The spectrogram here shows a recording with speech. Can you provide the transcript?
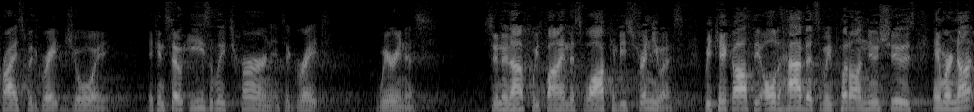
Christ with great joy, it can so easily turn into great weariness. Soon enough, we find this walk can be strenuous. We kick off the old habits and we put on new shoes, and we're not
